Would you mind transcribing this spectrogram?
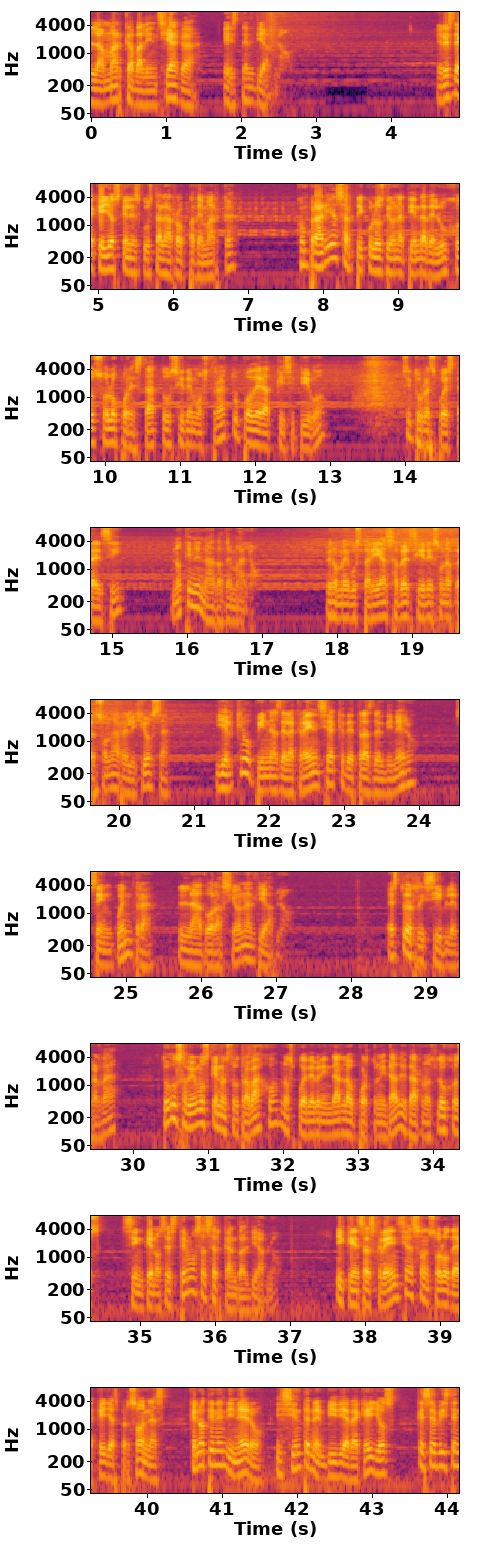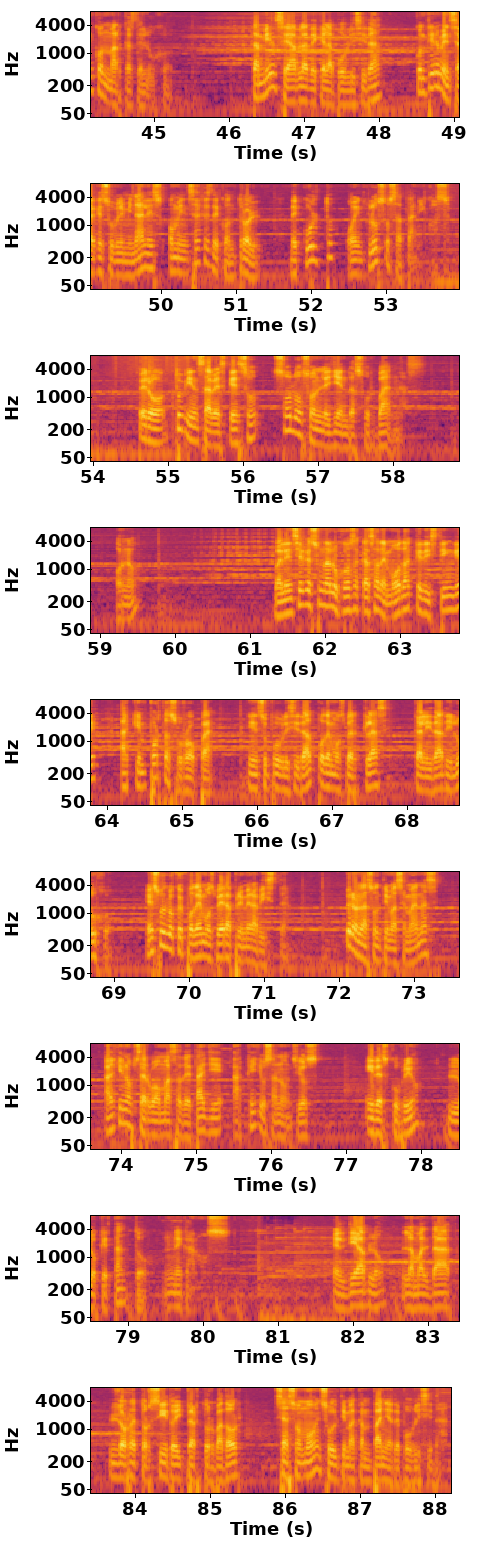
La marca Valenciaga es del diablo. ¿Eres de aquellos que les gusta la ropa de marca? ¿Comprarías artículos de una tienda de lujo solo por estatus y demostrar tu poder adquisitivo? Si tu respuesta es sí, no tiene nada de malo. Pero me gustaría saber si eres una persona religiosa y el qué opinas de la creencia que detrás del dinero se encuentra la adoración al diablo. Esto es risible, ¿verdad? Todos sabemos que nuestro trabajo nos puede brindar la oportunidad de darnos lujos sin que nos estemos acercando al diablo. Y que esas creencias son solo de aquellas personas que no tienen dinero y sienten envidia de aquellos que se visten con marcas de lujo. También se habla de que la publicidad contiene mensajes subliminales o mensajes de control, de culto o incluso satánicos. Pero tú bien sabes que eso solo son leyendas urbanas, ¿o no? Valenciaga es una lujosa casa de moda que distingue a quien porta su ropa, y en su publicidad podemos ver clase, calidad y lujo. Eso es lo que podemos ver a primera vista. Pero en las últimas semanas, alguien observó más a detalle aquellos anuncios y descubrió lo que tanto negamos. El diablo, la maldad, lo retorcido y perturbador se asomó en su última campaña de publicidad,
